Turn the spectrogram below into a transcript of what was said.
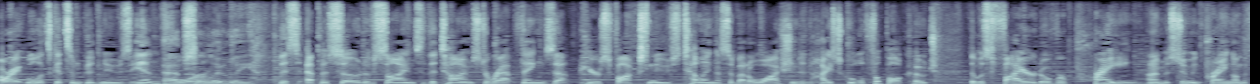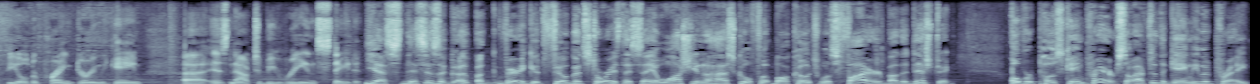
All right, well, let's get some good news in for Absolutely. this episode of Signs of the Times to wrap things up. Here's Fox News telling us about a Washington high school football coach that was fired over praying. I'm assuming praying on the field or praying during the game uh, is now to be reinstated. Yes, this is a, a, a very good feel good story, as they say. A Washington high school football coach was fired by the district over post game prayer. So after the game, he would pray.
